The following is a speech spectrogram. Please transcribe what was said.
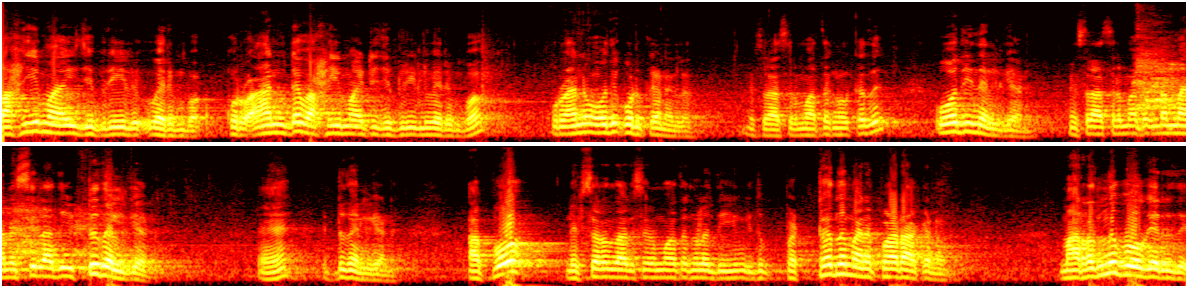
വഹിയുമായി ജിബ്രിയിൽ വരുമ്പോൾ ഖുർആാനിന്റെ വഹിയുമായിട്ട് ജിബ്രിയിൽ വരുമ്പോൾ ഖുർആൻ ഓതി കൊടുക്കുകയാണല്ലോ. മിസ്ലാസ്ലം തങ്ങൾക്കത് ഓതി നൽകുകയാണ്. മിസ്ലാസ്ലം തങ്ങളുടെ മനസ്സിൽ അത് ഇട്ട് നൽകുകയാണ്. ഇട്ട് നൽകുകയാണ്. അപ്പോൾ നബ്സല്ലാ അലിസ്ലാം തങ്ങൾ എന്ത് ചെയ്യും? ഇത് പെട്ടെന്ന് മനപ്പാടാക്കണം. മറന്നു പോകരുത്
